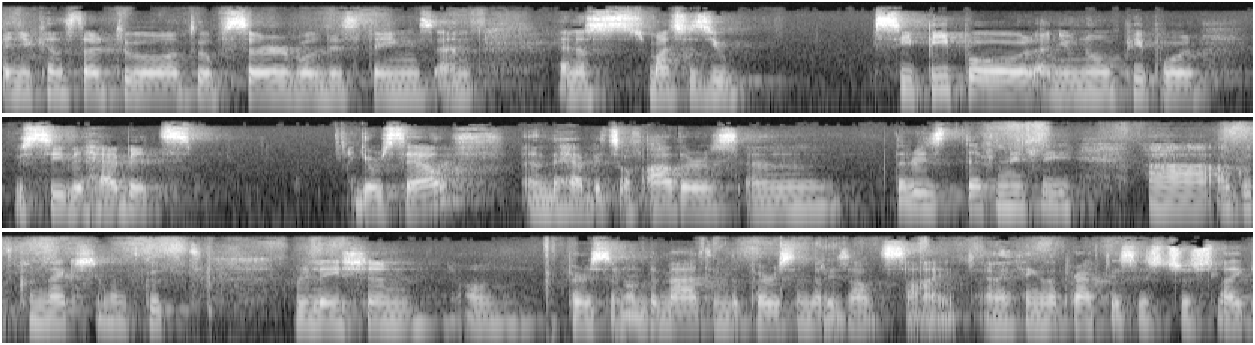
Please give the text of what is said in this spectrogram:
and you can start to to observe all these things and and as much as you see people and you know people you see the habits yourself and the habits of others and there is definitely uh, a good connection and good relation on the person on the mat and the person that is outside. And I think the practice is just like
